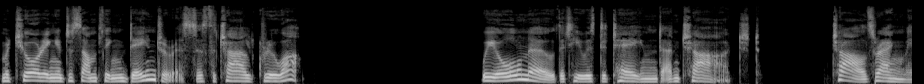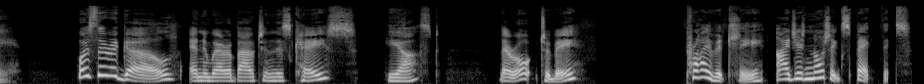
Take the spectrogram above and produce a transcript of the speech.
maturing into something dangerous as the child grew up? We all know that he was detained and charged. Charles rang me. Was there a girl anywhere about in this case? he asked. There ought to be. Privately, I did not expect this.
